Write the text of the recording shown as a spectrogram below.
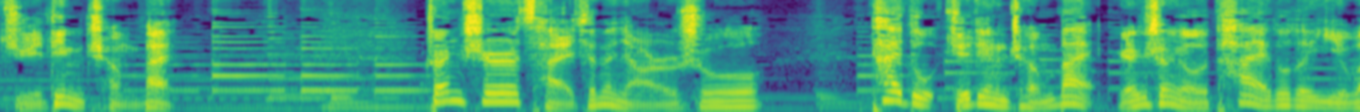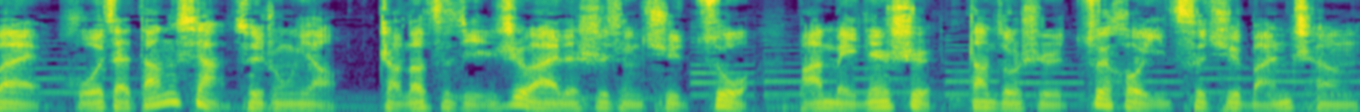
决定成败。专吃彩钱的鸟儿说：“态度决定成败。人生有太多的意外，活在当下最重要。找到自己热爱的事情去做，把每件事当做是最后一次去完成，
